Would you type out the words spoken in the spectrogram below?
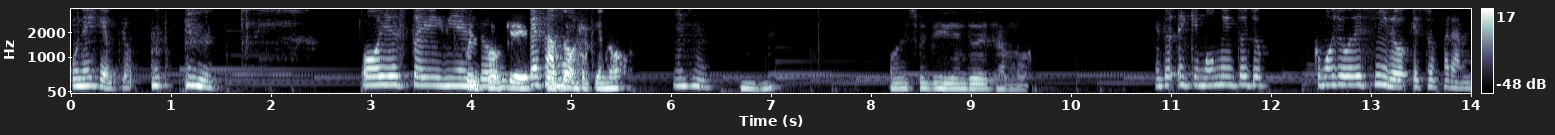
Un ejemplo. hoy estoy pues viviendo desamor. porque no. Hoy estoy viviendo desamor. Entonces, ¿en qué momento yo, cómo yo decido eso para mí?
